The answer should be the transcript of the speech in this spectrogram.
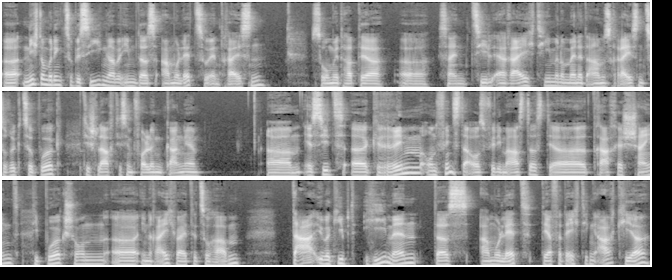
äh, nicht unbedingt zu besiegen, aber ihm das Amulett zu entreißen. Somit hat er äh, sein Ziel erreicht. He-Man und Man at Arms reisen zurück zur Burg. Die Schlacht ist im vollen Gange. Ähm, es sieht äh, grimm und finster aus für die Masters. Der Drache scheint die Burg schon äh, in Reichweite zu haben. Da übergibt He-Man das Amulett der verdächtigen Arkia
